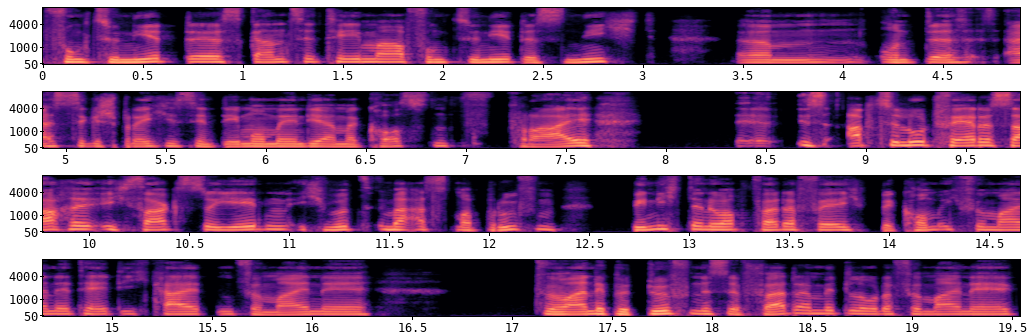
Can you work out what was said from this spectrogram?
funktioniert das ganze Thema, funktioniert es nicht? Ähm, und das erste Gespräch ist in dem Moment ja immer kostenfrei. Äh, ist absolut faire Sache. Ich sage es zu jedem, ich würde es immer erstmal prüfen, bin ich denn überhaupt förderfähig? Bekomme ich für meine Tätigkeiten, für meine, für meine Bedürfnisse Fördermittel oder für meine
